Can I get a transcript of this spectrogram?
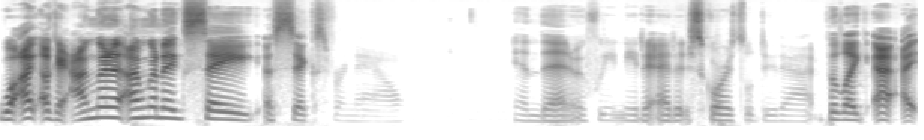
Well, I, okay, I'm gonna I'm gonna say a six for now, and then if we need to edit scores, we'll do that. But like, I, I,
